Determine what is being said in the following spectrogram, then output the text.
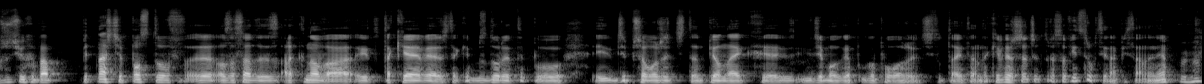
wrzucił chyba 15 postów y, o zasady z Arknowa i to takie, wiesz, takie bzdury typu gdzie przełożyć ten pionek, y, gdzie mogę go położyć tutaj, ten, takie wiesz, rzeczy, które są w instrukcji napisane, nie? Mhm.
